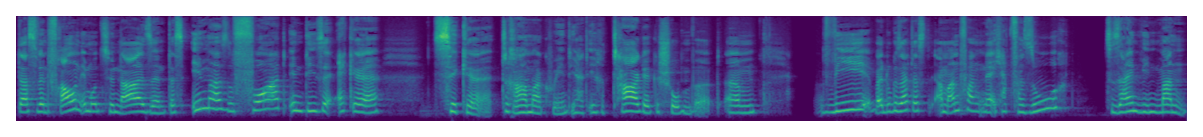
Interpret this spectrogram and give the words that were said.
dass wenn Frauen emotional sind, dass immer sofort in diese Ecke Zicke, Drama Queen, die hat ihre Tage geschoben wird. Ähm, wie, weil du gesagt hast am Anfang, ne, ich habe versucht, zu sein wie ein Mann.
